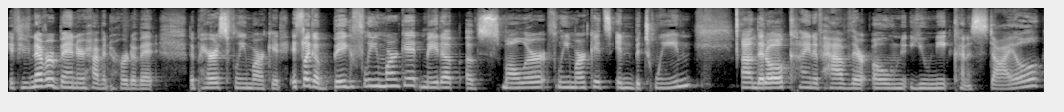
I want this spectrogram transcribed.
if you've never been or haven't heard of it, the Paris flea market. It's like a big flea market made up of smaller flea markets in between um, that all kind of have their own unique kind of style.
